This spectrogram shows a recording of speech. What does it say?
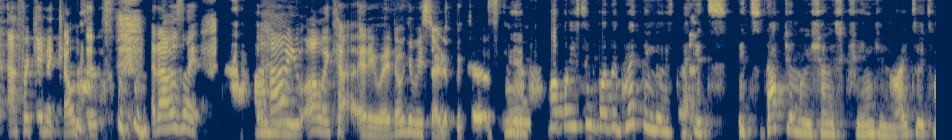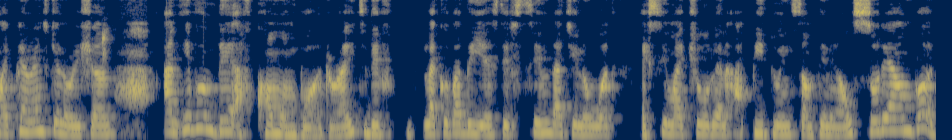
African accountants. and I was like, well, how are you all account? Anyway, don't get me started because. Yeah. But, but you see, but the great thing though is that it's, it's that generation is changing, right? So it's my parents' generation and even they have come on board, right? They've, like over the years, they've seen that, you know what, I see my children happy doing something else. So they are on board.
